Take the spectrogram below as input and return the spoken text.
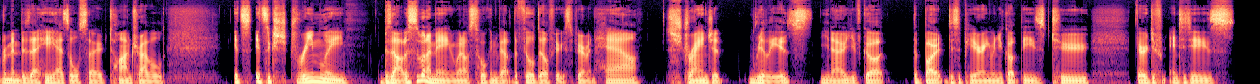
remembers that he has also time traveled. It's it's extremely bizarre. This is what I mean when I was talking about the Philadelphia experiment, how strange it really is. You know, you've got the boat disappearing when you've got these two very different entities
